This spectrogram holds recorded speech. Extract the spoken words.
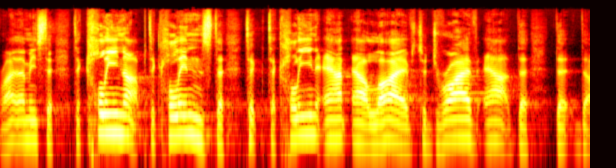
right? That means to, to clean up, to cleanse, to, to, to clean out our lives, to drive out the, the, the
